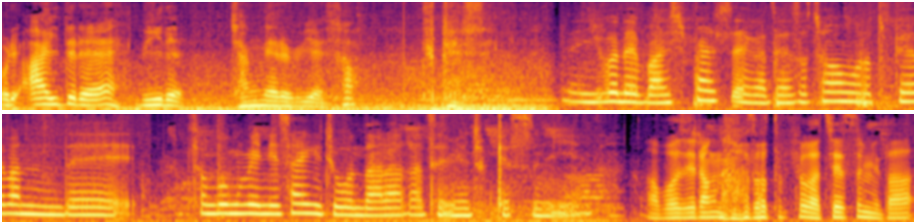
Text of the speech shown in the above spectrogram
우리 아이들의 미래, 장래를 위해서 투표했어요. 네, 이번에 만 18세가 돼서 처음으로 투표해봤는데 전 국민이 살기 좋은 나라가 되면 좋겠습니다. 아버지랑 나와서 투표 같이 했습니다.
